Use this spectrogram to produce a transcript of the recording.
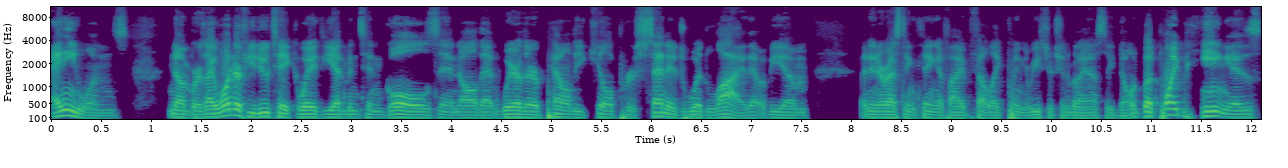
anyone's numbers. I wonder if you do take away the Edmonton goals and all that, where their penalty kill percentage would lie. That would be um an interesting thing if I felt like putting the research in, but I honestly don't. But point being is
